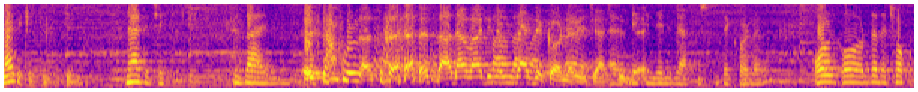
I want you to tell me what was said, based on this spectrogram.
Nerede çektiniz o filmi? Nerede çektik? Siz daha iyi bilirsiniz. Estağfurullah. Sağda Vadi'nin güzel dekorları Evet, içerisinde. Evet, Metin Deniz yapmıştı dekorları. Or, orada da çok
